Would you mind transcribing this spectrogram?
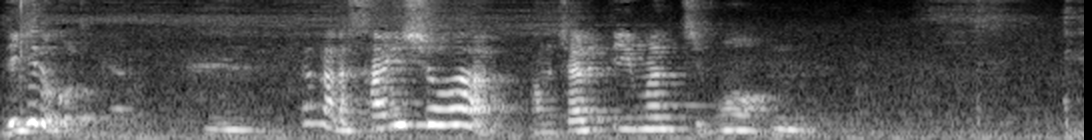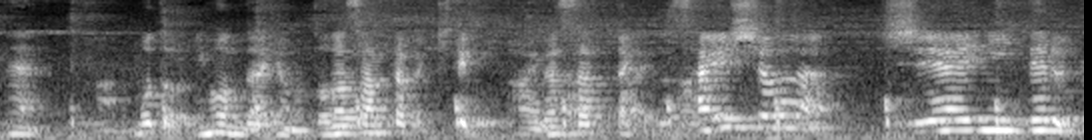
できることをやろう。だから最初はあのチャリティーマッチも、ね、元日本代表の戸田さんとか来てくださったけど、最初は試合に出る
